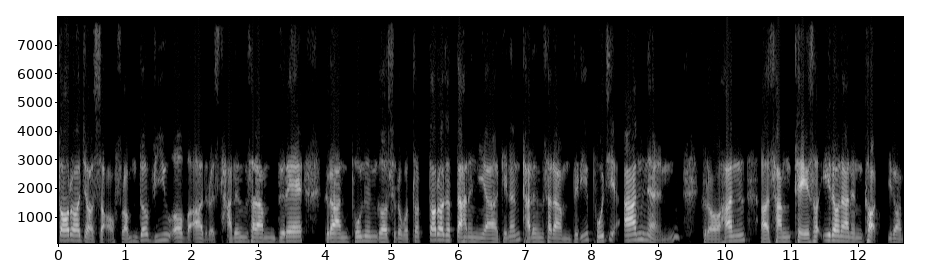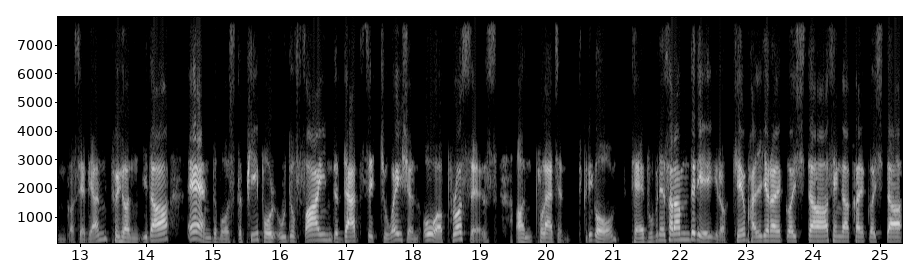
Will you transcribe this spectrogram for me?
떨어져서 from the view of others 다른 사람들의 그러한 보는 것으로부터 떨어졌다 하는 이야기는 다른 사람들이 보지 않는 그러한 어, 상태에서 일어나는 것 이런 것에 대한 표현이다. And most people would find that situation or process unpleasant. 그리고 대부분의 사람들이 이렇게 발견할 것이다, 생각할 것이다.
